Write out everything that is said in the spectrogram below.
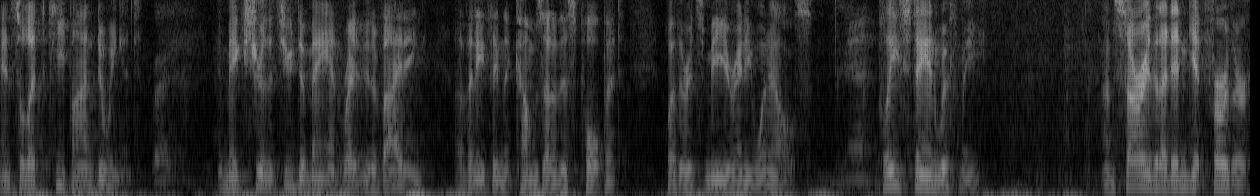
And so let's keep on doing it. Right. And make sure that you demand rightly dividing of anything that comes out of this pulpit, whether it's me or anyone else. Amen. Please stand with me. I'm sorry that I didn't get further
